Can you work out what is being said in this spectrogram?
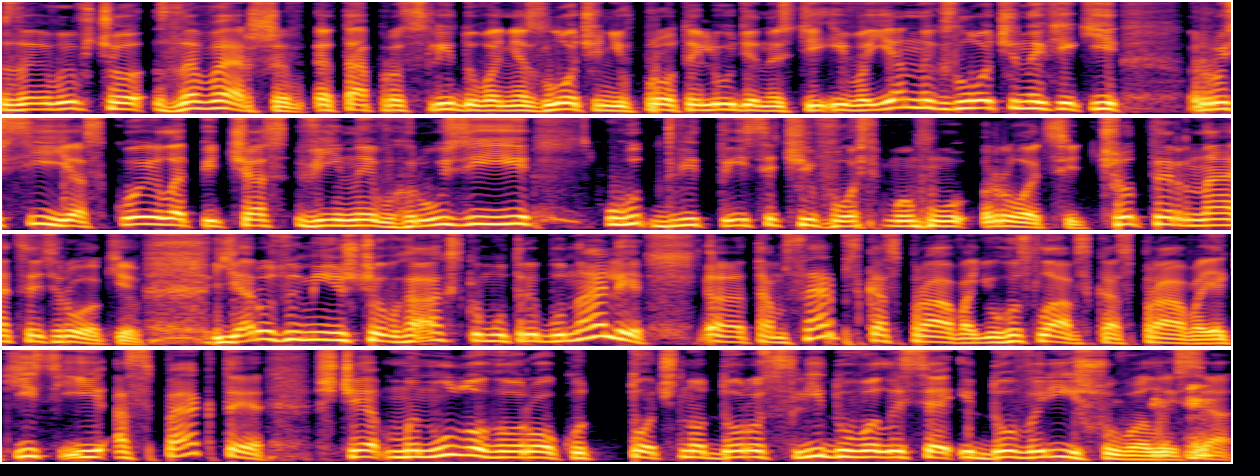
заявив, що завершив етап розслідування злочинів проти людяності і воєнних злочинів, які Росія скоїла під час війни в Грузії у 2008 році. 14 років. Я розумію, що в Гаагському трибуналі е, там сербська справа, югославська справа, якісь її аспекти ще минулого року точно дорозслідувалися і довирішувалися.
